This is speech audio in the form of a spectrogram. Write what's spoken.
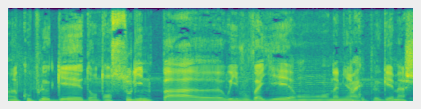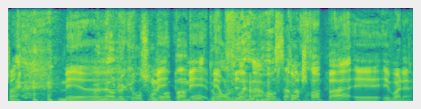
un, couple gay dont on souligne pas oui vous voyez on, a mis un couple gay machin, mais mais en l'occurrence on le voit pas. Mais, on le voit pas, on ne comprend pas et, et voilà.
